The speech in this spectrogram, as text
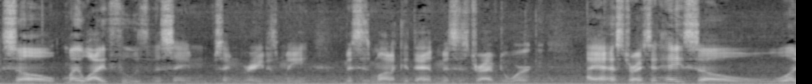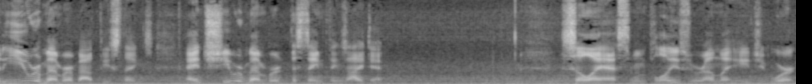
So my wife, who was in the same same grade as me, Mrs. Monica Dent, Mrs. Drive to Work, I asked her, I said, Hey, so what do you remember about these things? And she remembered the same things I did. So I asked some employees who were around my age at work,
